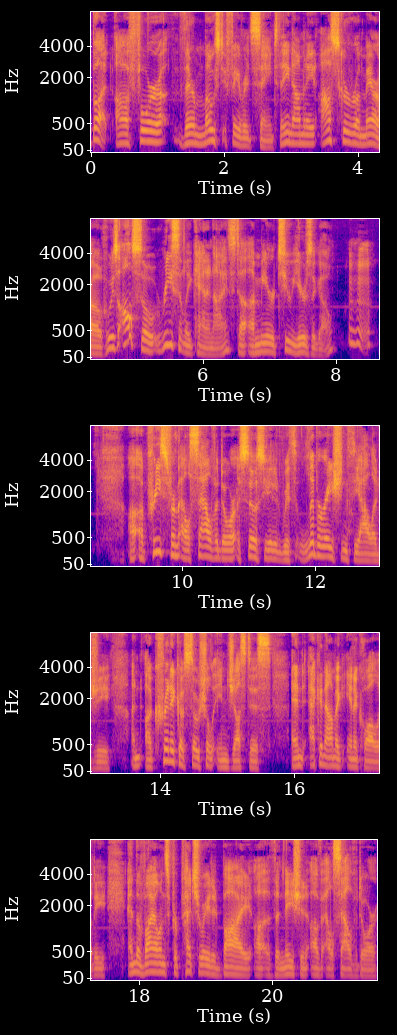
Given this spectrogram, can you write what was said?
But uh, for their most favorite saint, they nominate Oscar Romero, who is also recently canonized uh, a mere two years ago. Uh, a priest from El Salvador associated with liberation theology, an, a critic of social injustice and economic inequality, and the violence perpetuated by uh, the nation of El Salvador,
